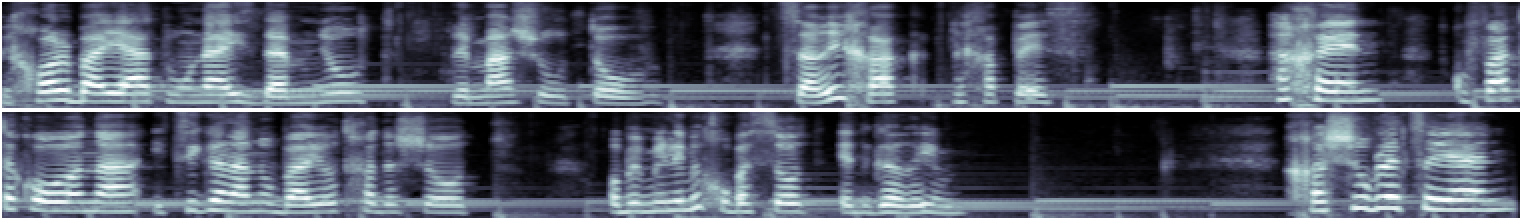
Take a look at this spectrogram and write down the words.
בכל בעיה טמונה הזדמנות למשהו טוב. צריך רק לחפש. אכן, תקופת הקורונה הציגה לנו בעיות חדשות, או במילים מכובסות, אתגרים. חשוב לציין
